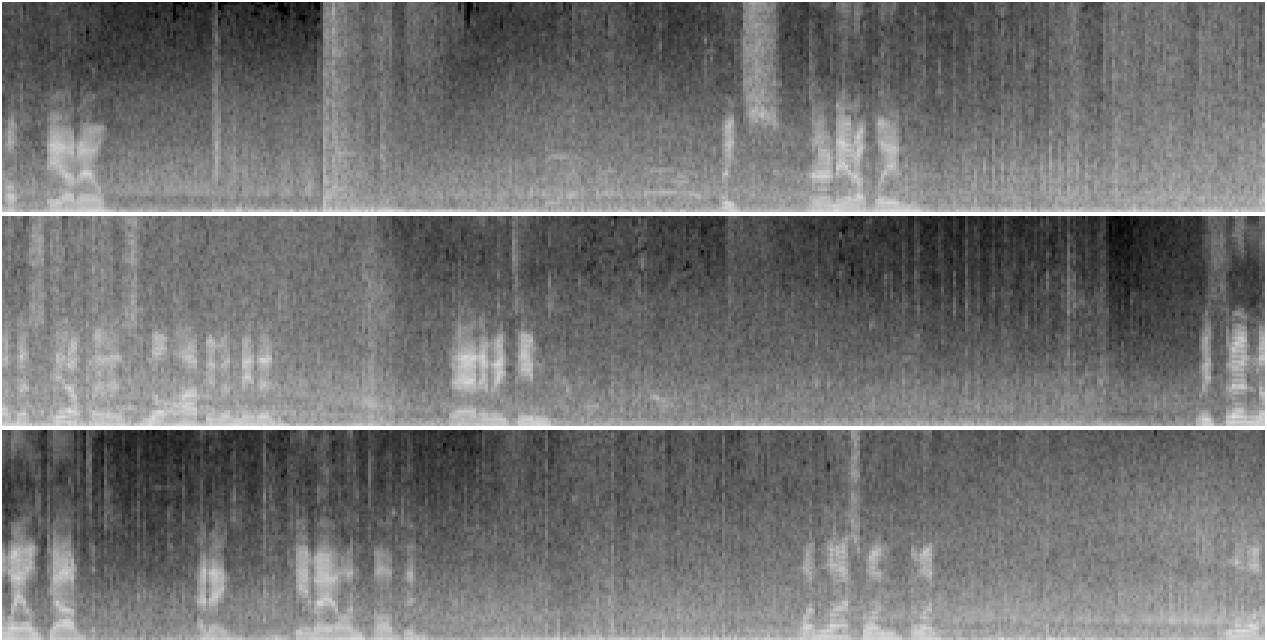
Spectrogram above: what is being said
Oh, ARL. Right, and an aeroplane. God, this aeroplane is not happy with me, dude. Anyway, team. We threw in the wild card, and it came out on top, dude. One last one, come on. Lower,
